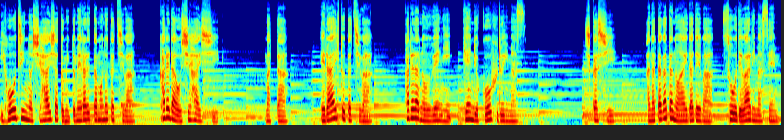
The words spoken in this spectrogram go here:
違法人の支配者と認められた者たちは彼らを支配し、また偉い人たちは彼らの上に権力を振るいます。しかし、あなた方の間ではそうではありません。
